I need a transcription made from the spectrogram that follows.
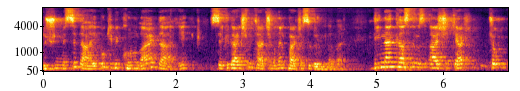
düşünmesi dahi bu gibi konular dahi sekülerleşme tartışmalarının parçası durumundalar. Dinden kastımız aşikar, çok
